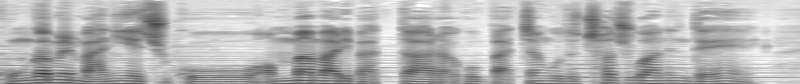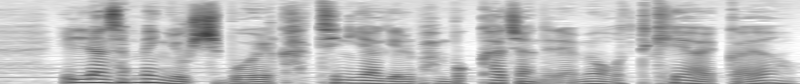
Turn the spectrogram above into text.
공감을 많이 해주고 엄마 말이 맞다라고 맞장구도 쳐주고 하는데 1년 365일 같은 이야기를 반복하지 않으려면 어떻게 해야 할까요?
